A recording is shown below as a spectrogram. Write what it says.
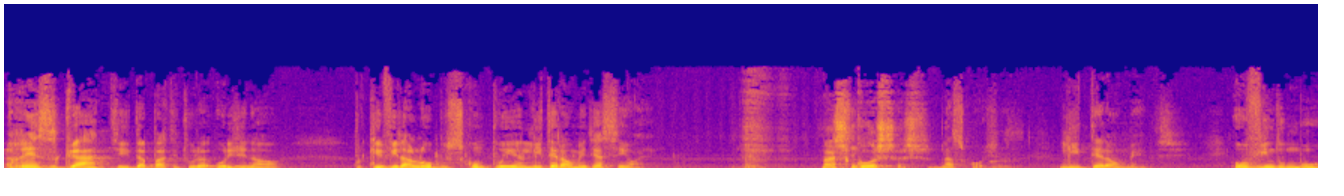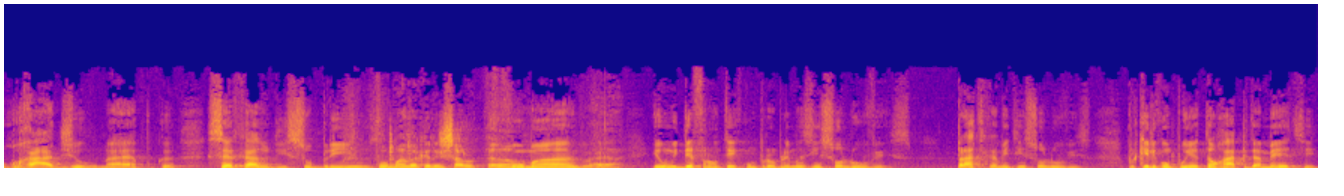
resgate da partitura original. Porque Vila Lobos compunha literalmente assim, olha. Nas assim, coxas. Nas coxas. Literalmente. Ouvindo o rádio, na época, cercado de sobrinhos. Fumando aquele charutão. Fumando. É. É. Eu me defrontei com problemas insolúveis. Praticamente insolúveis. Porque ele compunha tão rapidamente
